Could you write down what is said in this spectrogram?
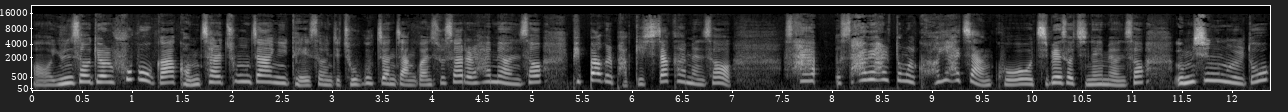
어 윤석열 후보가 검찰총장이 돼서 이제 조국 전 장관 수사를 하면서 핍박을 받기 시작하면서 사, 사회 활동을 거의 하지 않고 집에서 지내면서 음식물도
